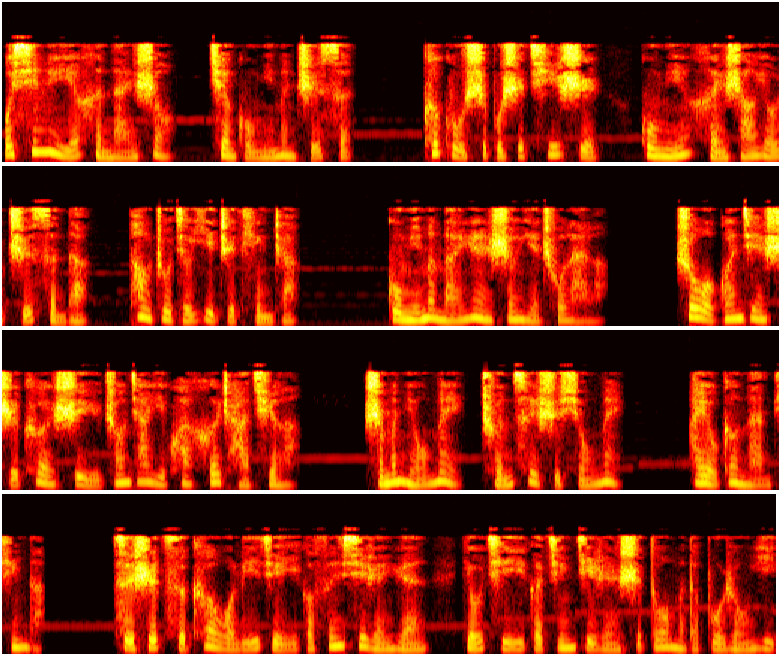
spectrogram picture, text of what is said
我心里也很难受，劝股民们止损。可股市不是期市，股民很少有止损的，套住就一直挺着。股民们埋怨声也出来了，说我关键时刻是与庄家一块喝茶去了。什么牛妹，纯粹是熊妹，还有更难听的。此时此刻，我理解一个分析人员，尤其一个经纪人是多么的不容易。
